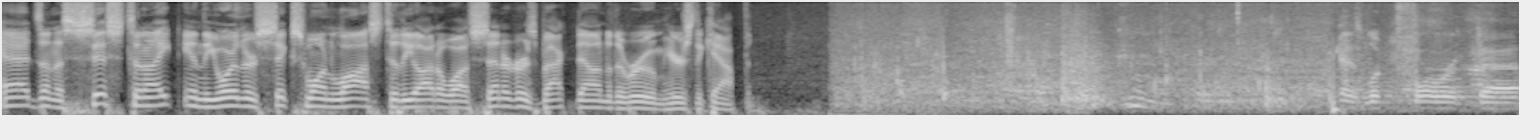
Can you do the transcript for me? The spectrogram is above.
adds an assist tonight in the Oilers' 6-1 loss to the Ottawa Senators. Back down to the room. Here's the captain. You guys look forward, uh,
